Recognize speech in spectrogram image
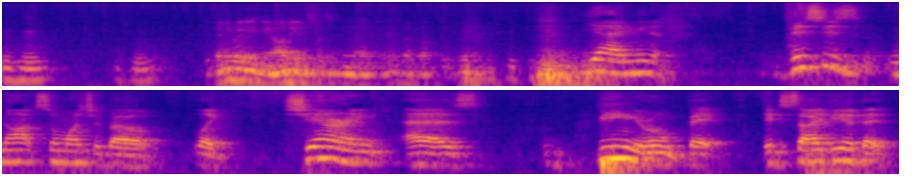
Mm-hmm. Mm-hmm. If anybody in the audience has any ideas, I'd love to hear. yeah, I mean, this is not so much about like sharing as being your own bank. It's the idea that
